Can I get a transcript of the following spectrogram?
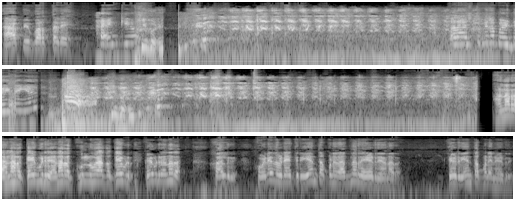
ಹ್ಯಾಪಿ ಬರ್ತ್ಡೇ थैंक यू और आज तो मेरा बर्थडे ही नहीं है ಅಣ್ಣಾರ ಅಣ್ಣಾರ ಕೈ ಬಿಡ್ರಿ ಅಣ್ಣಾರ ಕುಲ್ ಹೋಯ್ತು ಕೈ ಬಿಡ್ರಿ ಕೈ ಬಿಡ್ರಿ ಅಣ್ಣಾರ ಅಲ್ರಿ ಹೊಡೆದ್ ಹೊಡೆಯತ್ರಿ ಏನ್ ತಪ್ಪಣೇನ ಅದನ್ನಾರ ಹೇಳ್ರಿ ಅಣ್ಣಾರ ಹೇಳ್ರಿ ಏನ್ ತಪ್ಪಣೇನ ಹೇಳ್ರಿ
